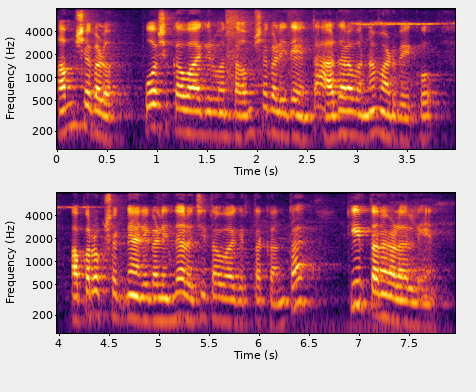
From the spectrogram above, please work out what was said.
ಅಂಶಗಳು, ಪೋಷಕವಾಗಿರುವಂಥ ಅಂಶಗಳಿದೆ ಅಂತ ಆಧಾರವನ್ನು ಮಾಡಬೇಕು. ಅಪರೋಕ್ಷ ಜ್ಞಾನಿಗಳಿಂದ ರಚಿತವಾಗಿರ್ತಕ್ಕಂಥ ಕೀರ್ತನಗಳಲ್ಲಿ.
